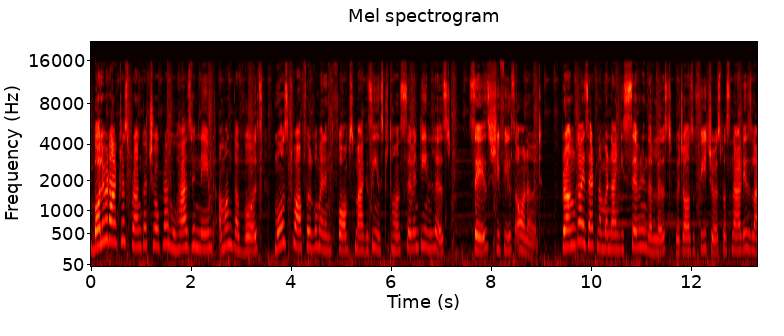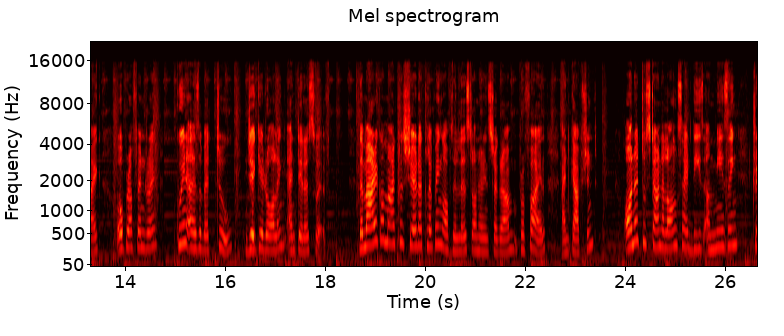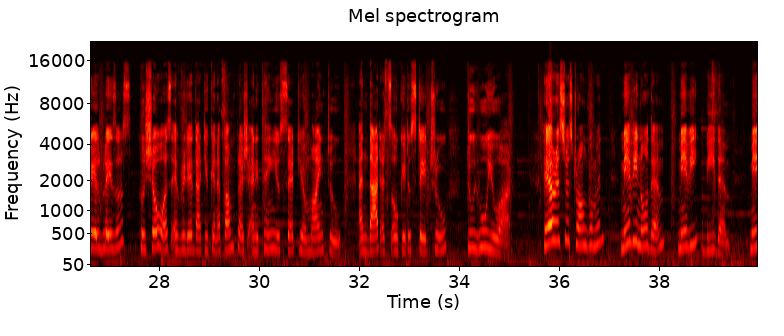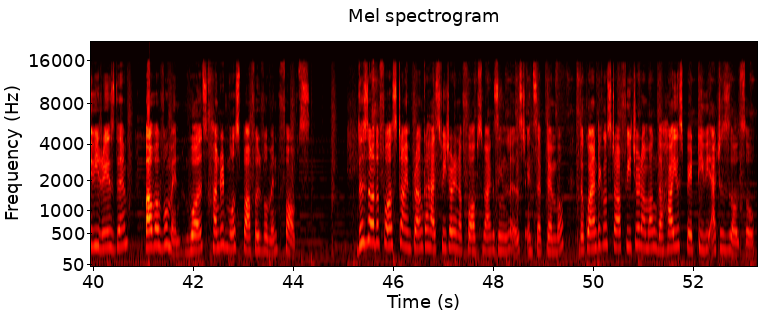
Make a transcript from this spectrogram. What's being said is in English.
Bollywood actress Priyanka Chopra, who has been named among the world's most powerful women in Forbes magazine's 2017 list, says she feels honored. Priyanka is at number 97 in the list, which also features personalities like Oprah Winfrey, Queen Elizabeth II, J.K. Rowling, and Taylor Swift. The Mary Kom actress shared a clipping of the list on her Instagram profile and captioned, Honored to stand alongside these amazing trailblazers who show us every day that you can accomplish anything you set your mind to and that it's okay to stay true to who you are. Here is to strong woman. May we know them, may we be them, may we raise them. Power Woman, world's 100 most powerful women, Forbes. This is not the first time Priyanka has featured in a Forbes magazine list. In September, the Quantico star featured among the highest paid TV actresses also.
